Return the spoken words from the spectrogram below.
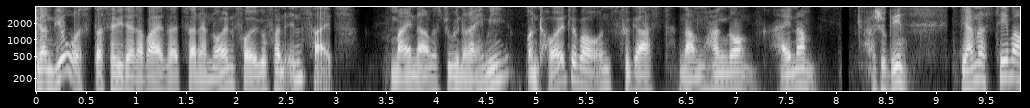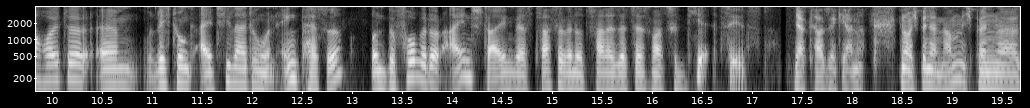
Grandios, dass ihr wieder dabei seid zu einer neuen Folge von Insights. Mein Name ist Jubin Rahimi und heute bei uns zu Gast Nam Hang Dong. Hi Nam. Hi Jubin. Wir haben das Thema heute ähm, Richtung IT-Leitung und Engpässe. Und bevor wir dort einsteigen, wäre es klasse, wenn du zwei, drei Sätze erstmal zu dir erzählst. Ja, klar, sehr gerne. Genau, ich bin der Nam, ich bin äh,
